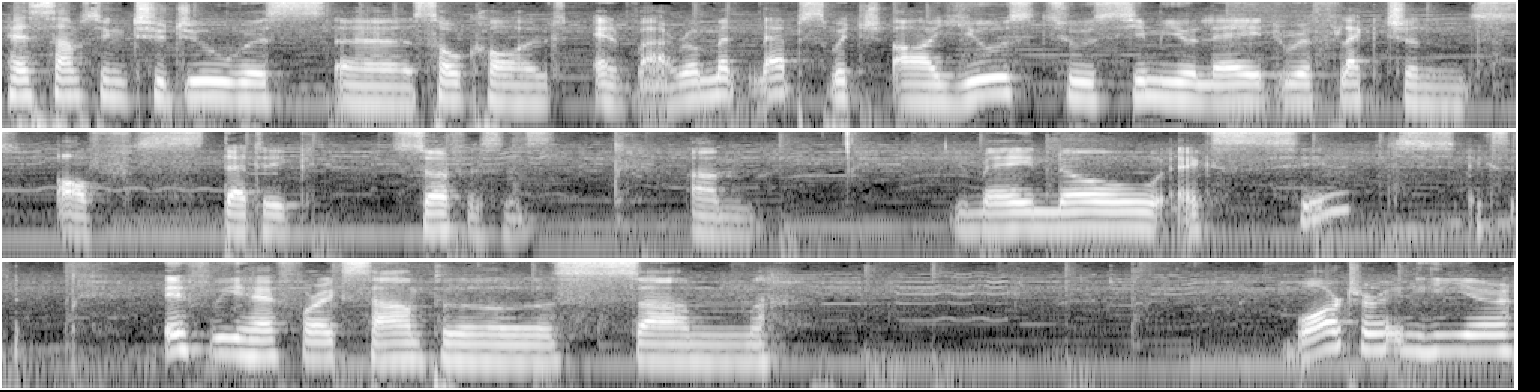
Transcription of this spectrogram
has something to do with uh, so-called environment maps which are used to simulate reflections of static surfaces. Um, you may know exit, exit. If we have, for example, some water in here,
